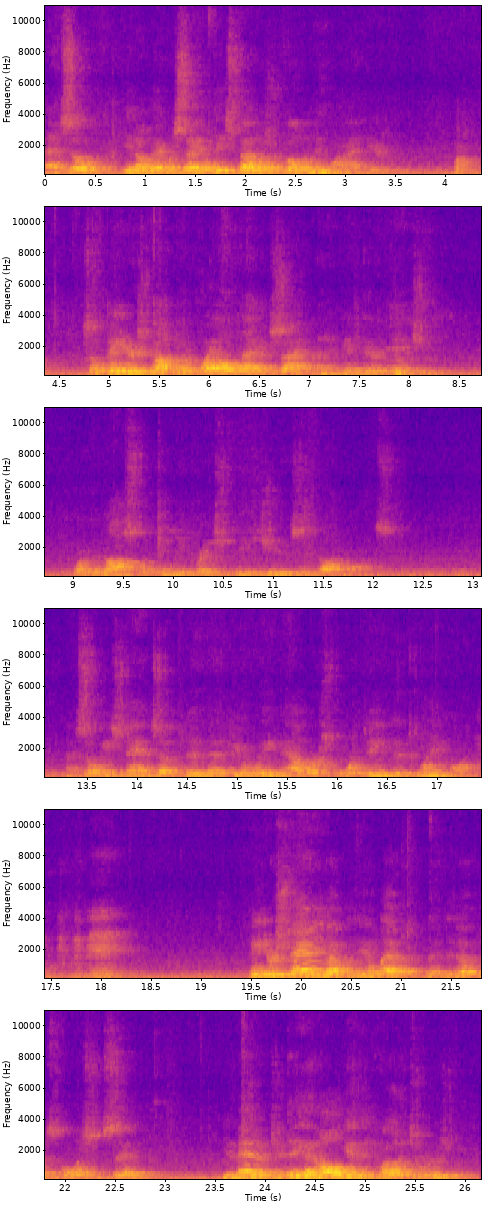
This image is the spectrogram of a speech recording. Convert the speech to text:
And so, you know, they were saying, well, these fellows are full of new wine here. So Peter's got to quell that excitement and get their attention where the gospel can be preached to these Jews as God wants. And so he stands up to do that. If you'll read now verse 14 to 21. Peter, standing up with the eleven, lifted up his voice and said, You men of Judea and all you that dwell at Jerusalem,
